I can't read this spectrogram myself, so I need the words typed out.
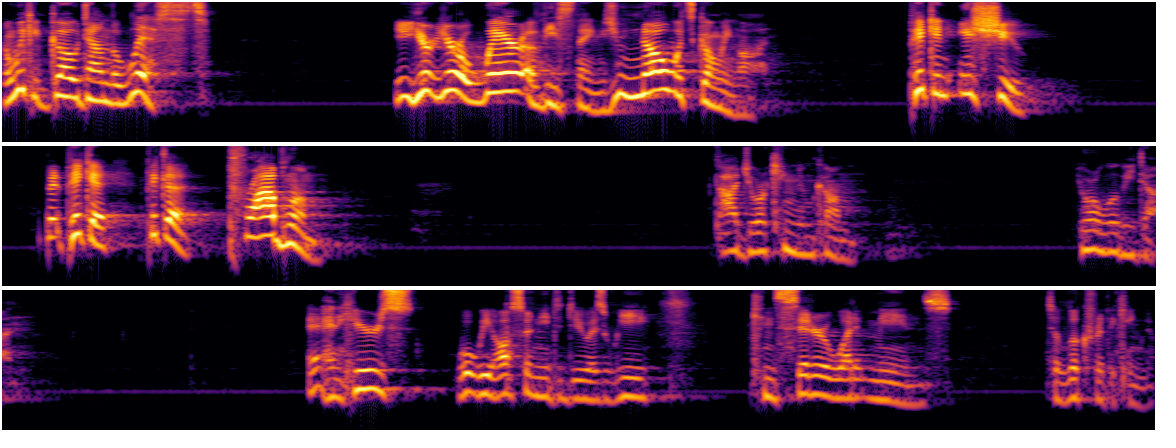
And we could go down the list you're, you're aware of these things, you know what's going on. Pick an issue, pick a, pick a problem. God, your kingdom come, your will be done. And here's what we also need to do as we consider what it means to look for the kingdom.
